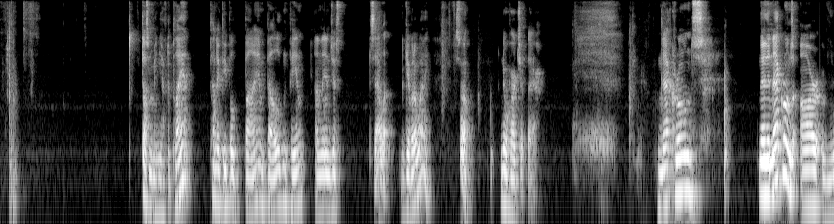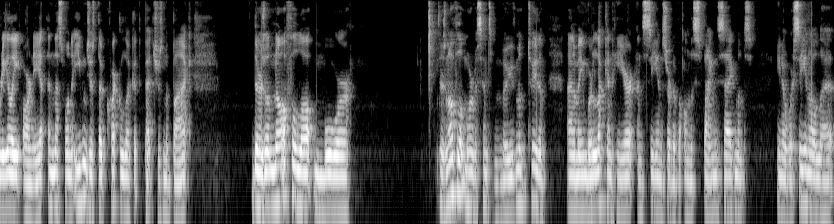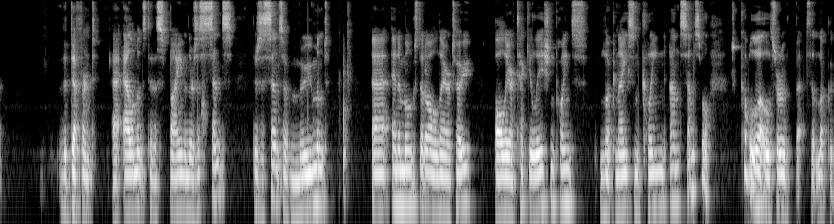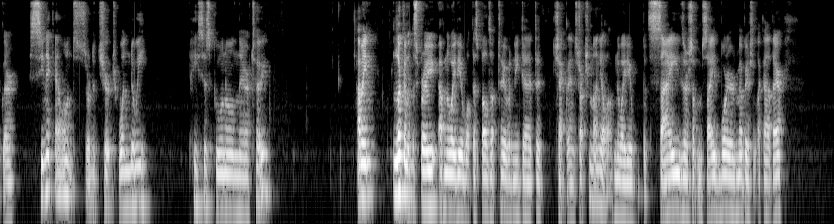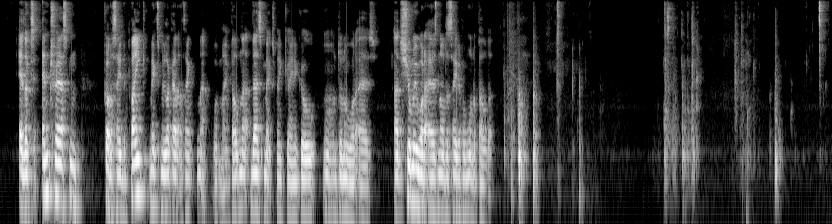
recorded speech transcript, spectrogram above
doesn't mean you have to play it. Plenty of people buy and build and paint and then just sell it, give it away. So, no hardship there. Necrons. Now, the Necrons are really ornate in this one. Even just a quick look at the pictures in the back, there's an awful lot more. There's an awful lot more of a sense of movement to them. And I mean, we're looking here and seeing sort of on the spine segments, you know, we're seeing all the the different uh, elements to the spine, and there's a sense there's a sense of movement uh, in amongst it all there too. All the articulation points look nice and clean and sensible. There's a couple of little sort of bits that look like they're scenic elements, sort of church windowy pieces going on there too. I mean, looking at the sprue, I have no idea what this builds up to. I would need to, to check the instruction manual. I have no idea what scythes or something, scythe warriors maybe or something like that there. It looks interesting. Gotta say, the bike makes me look at it and think, nah, wouldn't mind building that. This makes me kind of go, oh, I don't know what it is. Uh, show me what it is and I'll decide if I want to build it.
